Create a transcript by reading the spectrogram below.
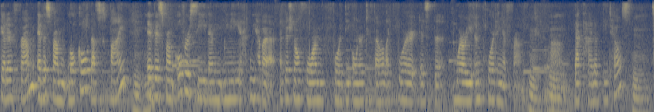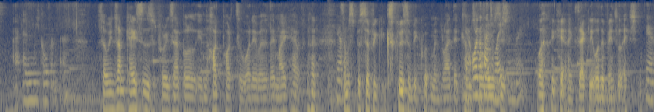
get it from? If it's from local, that's fine. Mhm. If it's from overseas, then we need we have an additional form for the owner to fill, like where is the where are you importing it from? Mm, Um, that kind of details, Mm. uh, and we go from there. So in some cases, for example, in the hot pots or whatever, they might have Yeah. some specific exclusive equipment, right? That comes Yeah, or the ventilation, right? Well, yeah, exactly, or the ventilation. Yeah.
